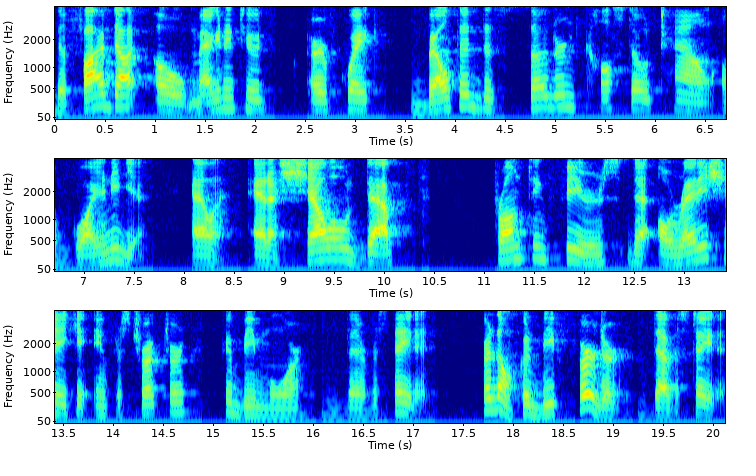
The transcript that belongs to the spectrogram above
The 5.0 magnitude earthquake belted the southern coastal town of Guayanilla at a shallow depth, prompting fears that already shaky infrastructure could be more devastated. Perdão, could be further devastated.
